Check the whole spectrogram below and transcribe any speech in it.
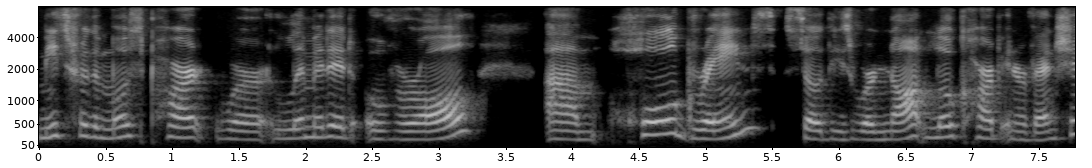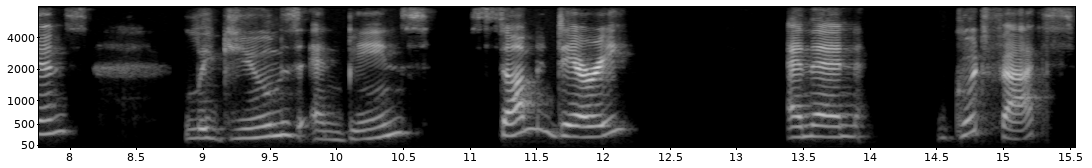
Meats, for the most part, were limited overall. Um, whole grains, so these were not low carb interventions, legumes and beans, some dairy, and then good fats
